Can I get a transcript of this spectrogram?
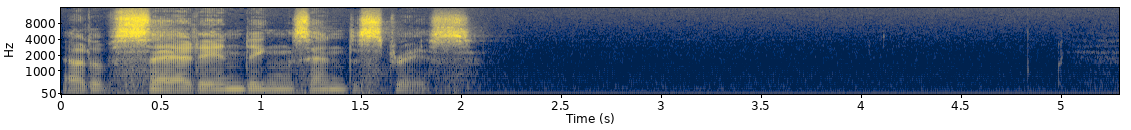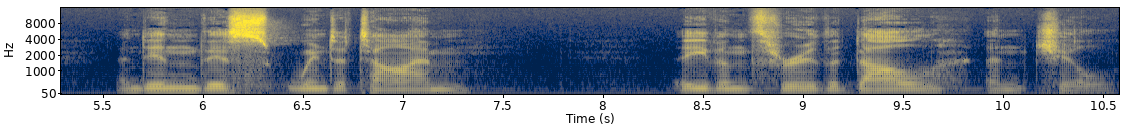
out of sad endings and distress. And in this winter time, even through the dull and chill,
